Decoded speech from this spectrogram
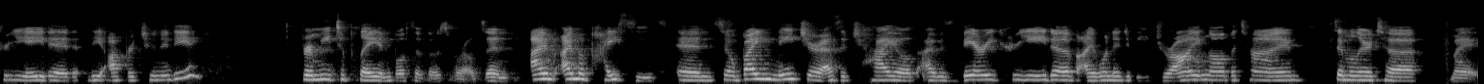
created the opportunity for me to play in both of those worlds. And I'm I'm a Pisces, and so by nature, as a child, I was very creative. I wanted to be drawing all the time, similar to my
